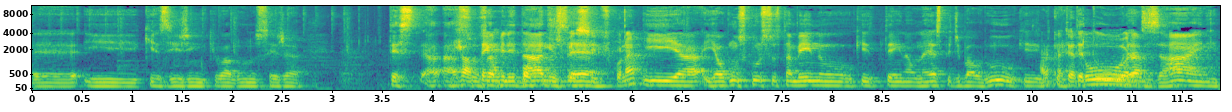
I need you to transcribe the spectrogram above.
é, e que exigem que o aluno seja as Já suas habilidades um específico, é, né? E, a, e alguns cursos também no que tem na Unesp de Bauru, que arquitetura, arquitetura design.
